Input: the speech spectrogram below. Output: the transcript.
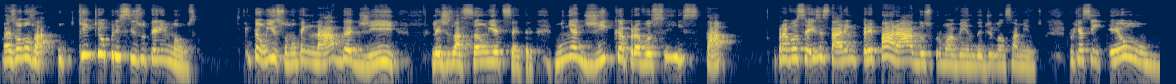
Mas vamos lá, o que, que eu preciso ter em mãos? Então, isso não tem nada de legislação e etc. Minha dica para vocês, tá? Para vocês estarem preparados para uma venda de lançamento. Porque assim, eu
